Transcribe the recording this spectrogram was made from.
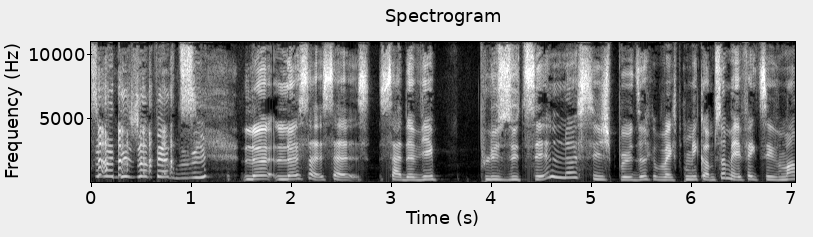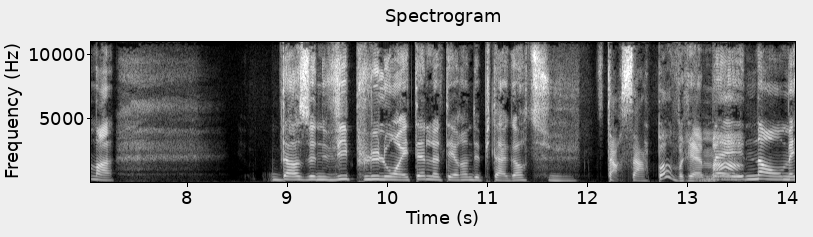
tu m'as déjà perdu. là, là ça, ça, ça devient plus utile, là, si je peux dire, m'exprimer comme ça. Mais effectivement, dans, dans une vie plus lointaine, le théorème de Pythagore, tu... Tu t'en sers pas vraiment. Ben, non, mais,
